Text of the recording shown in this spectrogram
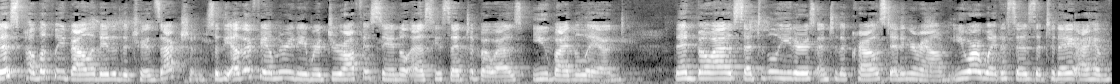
This publicly validated the transaction. So the other family redeemer drew off his sandal as he said to Boaz, You buy the land. Then Boaz said to the leaders and to the crowd standing around, You are witnesses that today I have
